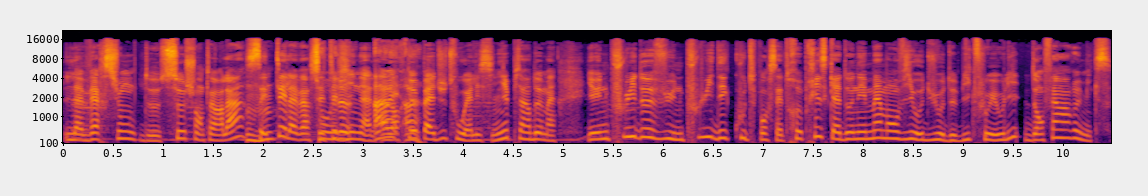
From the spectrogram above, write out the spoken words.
la version de ce chanteur-là, Mhm. c'était la version C'était le- originale, Ah alors que ah. pas du tout. Elle est signée Pierre Demar. Il y a une pluie de vues, une pluie d'écoutes pour cette reprise qui a donné même envie au duo de Big Flo et Oli d'en faire un remix.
